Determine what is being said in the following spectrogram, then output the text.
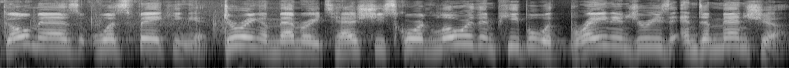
Gomez was faking it. During a memory test, she scored lower than people with brain injuries and dementia.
